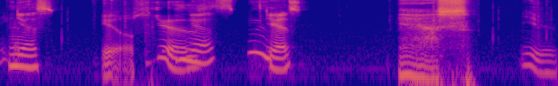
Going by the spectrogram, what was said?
Yes. Yes. Yes. Yes. Yes. Yes.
